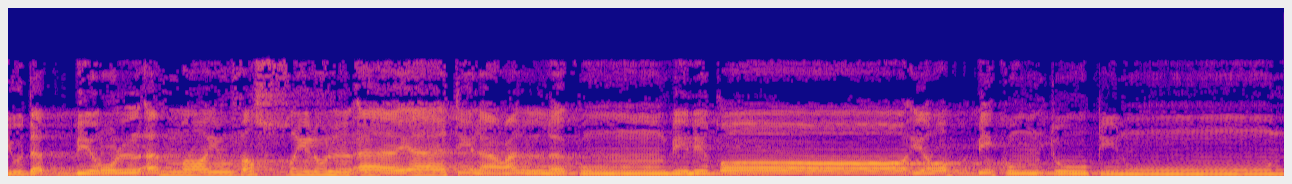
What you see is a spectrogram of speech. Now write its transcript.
يدبر الامر يفصل الايات لعلكم بلقاء ربكم توقنون.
